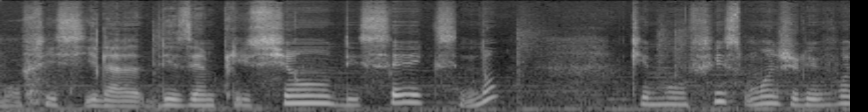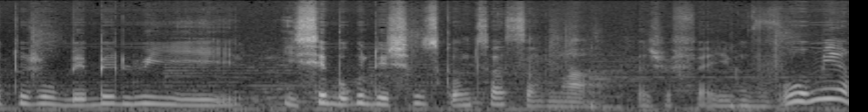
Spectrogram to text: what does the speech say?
mon fils, il a des impulsions, des sexes. Non mon fils, moi je le vois toujours bébé, lui, il, sait beaucoup de choses comme ça, ça m'a... Je failli me vomir.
